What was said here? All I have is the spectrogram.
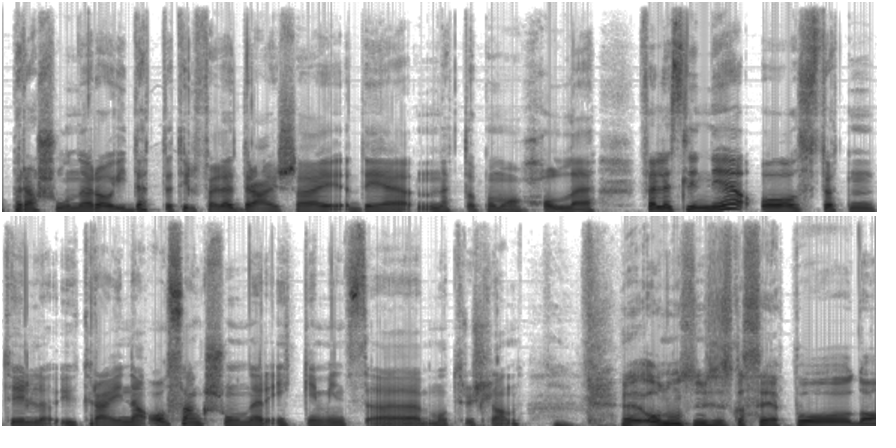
operasjoner. og I dette tilfellet dreier seg det nettopp om å holde felles linje og støtten til Ukraina, og sanksjoner, ikke minst uh, mot Russland. Mm. Og nå synes vi skal se på da,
